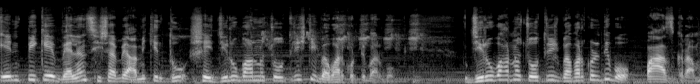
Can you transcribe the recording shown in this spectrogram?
এনপিকে ব্যালেন্স হিসাবে আমি কিন্তু সেই জিরো বাহান্ন চৌত্রিশটি ব্যবহার করতে পারব। জিরো বাহান্ন চৌত্রিশ ব্যবহার করে দিব পাঁচ গ্রাম।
